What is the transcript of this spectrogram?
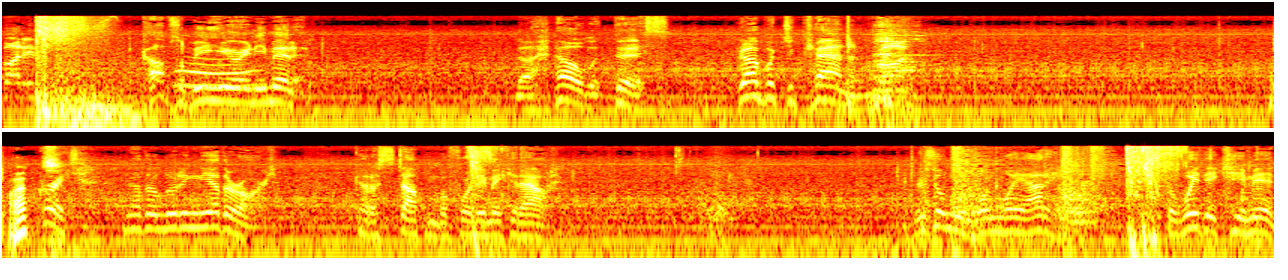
Somebody Cops will be here any minute. the hell with this. Grab what you can and run. What? Great. Now they're looting the other art. Gotta stop them before they make it out. There's only one way out of here. The way they came in.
